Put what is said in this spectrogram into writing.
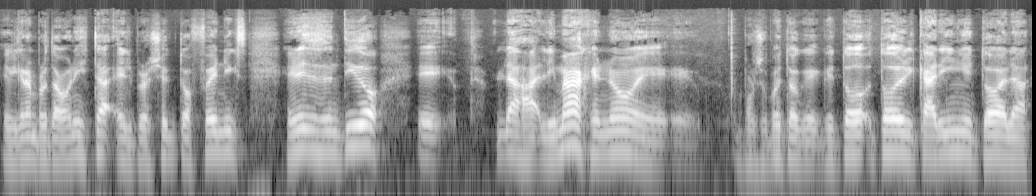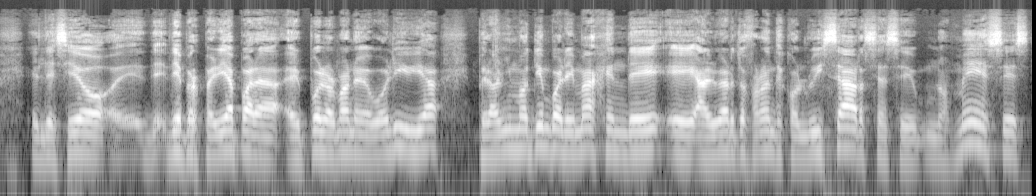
el gran protagonista, el proyecto Fénix. En ese sentido, eh, la, imagen, ¿no? por supuesto que, todo, todo, el cariño y todo el deseo de, prosperidad para el pueblo hermano de Bolivia, pero al mismo tiempo la imagen de Alberto Fernández con Luis Arce hace unos meses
